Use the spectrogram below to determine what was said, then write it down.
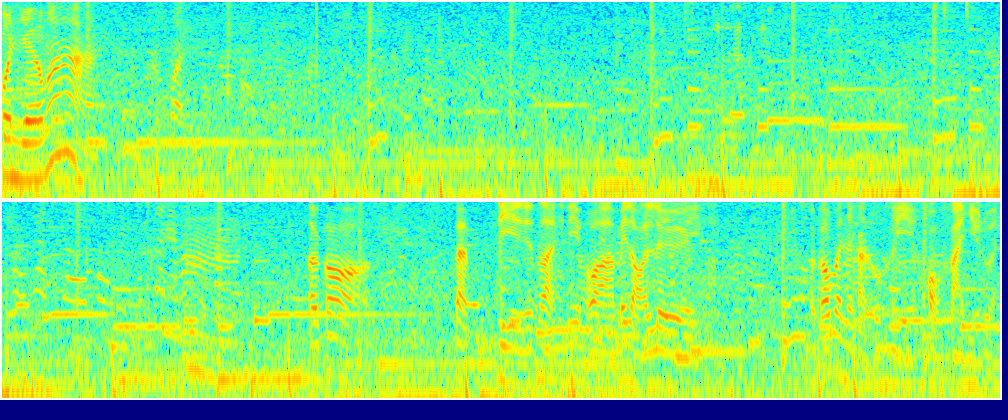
คนเยอะมากคนแล้วก็แบบดีในตลาดที่นี่เพราะว่าไม่ร้อนเลย แล้วก็บรรยากาศโอเค ของขายเยอะด้วย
